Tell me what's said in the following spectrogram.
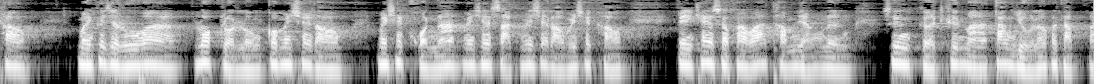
เข้า มันก็จะรู้ว่าโลภโกรธหลงก็ไม่ใช่เรา ไม่ใช่คนนะ ไม่ใช่สัตว์ ไม่ใช่เราไม่ใช่เขา เป็นแค่สภาวะธรรมอย่างหนึ่ง ซึ่งเกิดขึ้นมาตั้งอยู่แล้วก็ดับไป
